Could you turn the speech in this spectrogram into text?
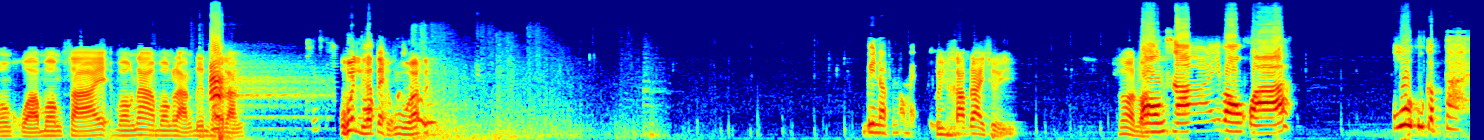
มองขวามองซ้าย มองหน้ามองหลังเดินถอยหลังโอ้ยเหลือแต่หัวเลยบินออกนอกแบบเฮ้ยข้ามได้เฉยรอดมวะองซ้ายมองขวาอู้กูเกับตาย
